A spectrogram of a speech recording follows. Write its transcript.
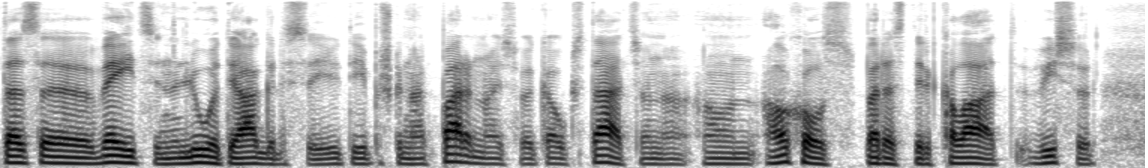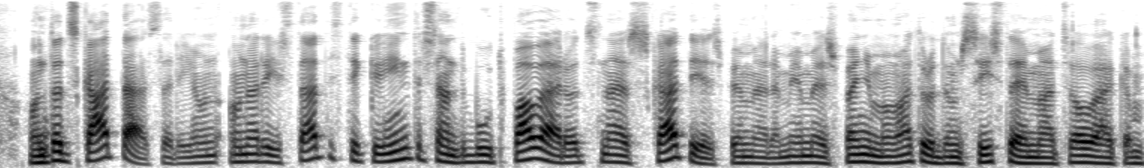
Tas uh, veicina ļoti agresiju, tīpaši, ka nāk paranojas vai kaut kas tāds, un, un alkohols parasti ir klāt visur. Un tad skatās arī, un, un arī statistika interesanti būtu pavērot. Es neesmu skatījies, piemēram, ja mēs paņemam, atrodam sistēmā cilvēkam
